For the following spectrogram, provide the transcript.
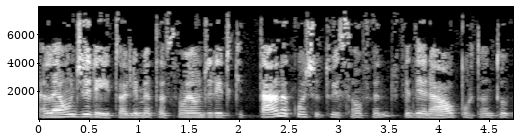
Ela é um direito, a alimentação é um direito que está na Constituição Federal, portanto,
